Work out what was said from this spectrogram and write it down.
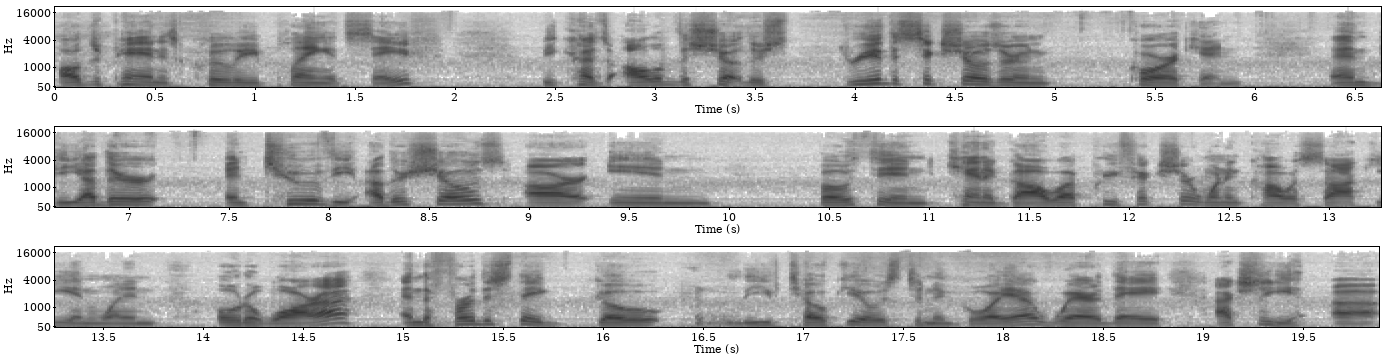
All Japan is clearly playing it safe because all of the show there's three of the six shows are in Korakuen, and the other and two of the other shows are in both in Kanagawa Prefecture, one in Kawasaki and one in Odawara. And the furthest they go leave Tokyo is to Nagoya, where they actually uh,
